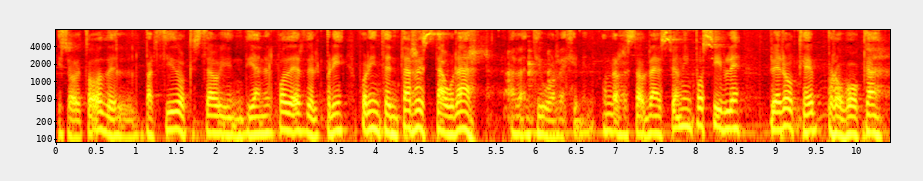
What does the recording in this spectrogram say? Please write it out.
y sobre todo del partido que está hoy en día en el poder, del PRI, por intentar restaurar al antiguo régimen. Una restauración imposible, pero que provoca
